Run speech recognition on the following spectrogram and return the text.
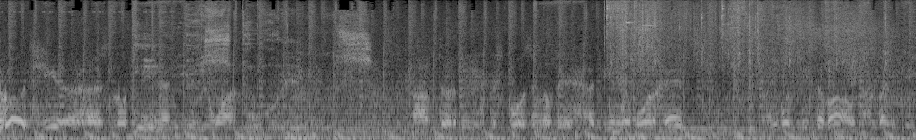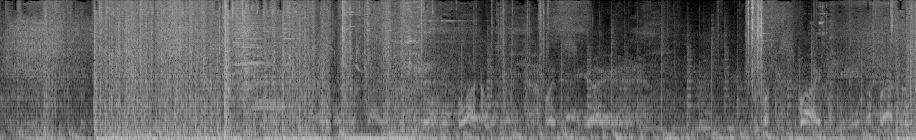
The road here has not been an easy one. After the disposing of the Aetherium warhead, I was disavowed by the KGB. Blacklisted by the CIA. But despite being abandoned,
